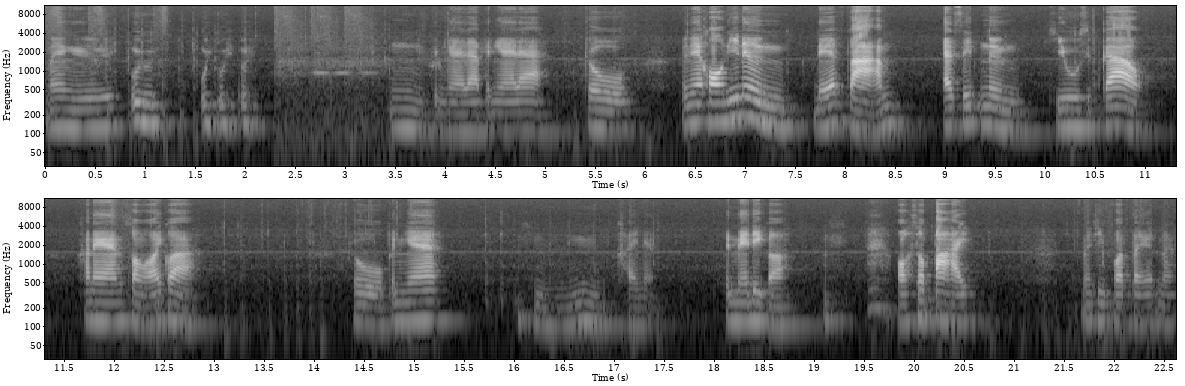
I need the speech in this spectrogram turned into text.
แม่งเอ้ยอุ้ยอุ้ยอุ้ยอุ้ย อืม เป็นไงล่ะ เป็นไงล่ะโธ่เป็นไงคลองที่หนึ่งเดสสามแอซซิดหนึ่งคิวสิบเก้าคะแนนสองร้อยกว่าโธ่เป็นไงใครเนี่ย เป็นเมดิกเหรออ๋อสปายในทีมฟอร์เตสนะ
